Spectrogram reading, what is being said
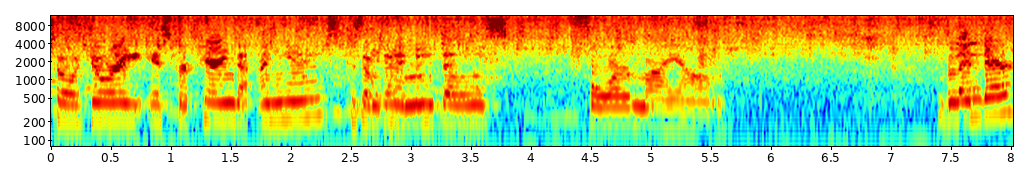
So Jory is preparing the onions because I'm gonna need those for my um, blender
